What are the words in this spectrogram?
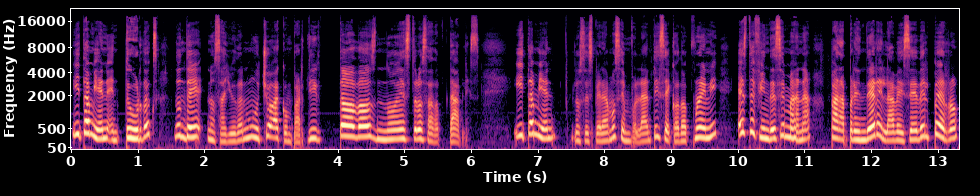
y también en Turdocs, donde nos ayudan mucho a compartir todos nuestros adoptables. Y también los esperamos en Volante y Secodog Friendly este fin de semana para aprender el ABC del perro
